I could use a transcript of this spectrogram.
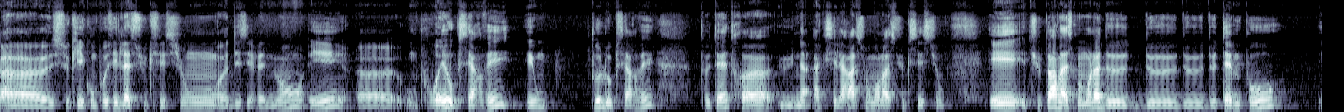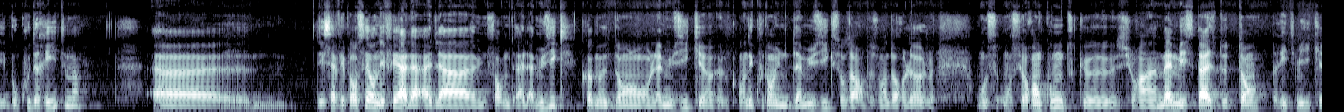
ce qui est composé de la succession des événements. Et on pourrait observer, et on peut l'observer, peut-être une accélération dans la succession. Et tu parles à ce moment-là de, tempo, et beaucoup de rythme. Euh, et ça fait penser en effet à, la, une forme à la musique, comme dans la musique, en écoutant de la musique sans avoir besoin d'horloge, on, se rend compte que sur un même espace de temps rythmique,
